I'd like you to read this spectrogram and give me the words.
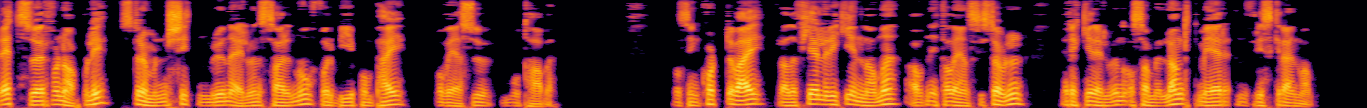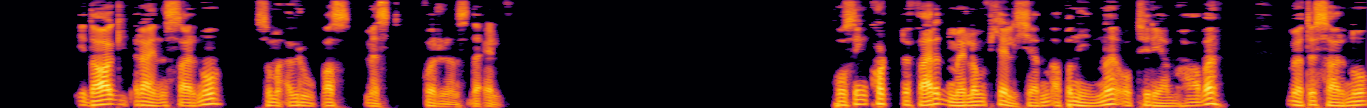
Rett sør for Napoli strømmer den skittenbrune elven Sarno forbi Pompeii og Vesuv mot havet. På sin korte vei fra det fjellrike innlandet av den italienske støvelen rekker elven å samle langt mer enn frisk regnvann. I dag regnes Sarno som Europas mest forurensede elv. På sin korte ferd mellom fjellkjeden Apenninene og Tyrenhavet møter Sarno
